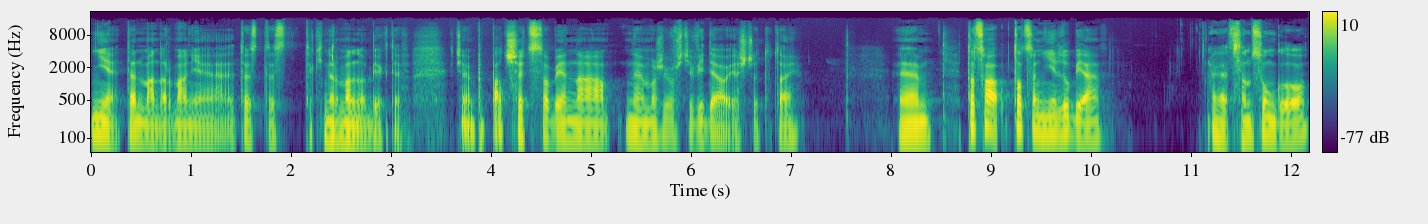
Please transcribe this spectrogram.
Nie, ten ma normalnie, to jest, to jest taki normalny obiektyw. Chciałem popatrzeć sobie na możliwości wideo jeszcze tutaj. To co, to, co nie lubię E, w Samsungu,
